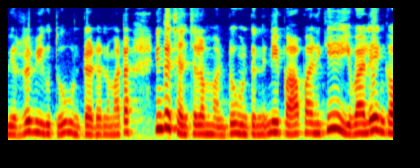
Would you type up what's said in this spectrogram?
విర్రవీగుతూ ఉంటాడనమాట ఇంకా చంచలమ్మ అంటూ ఉంటుంది నీ పాపానికి ఇవాళే ఇంకా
